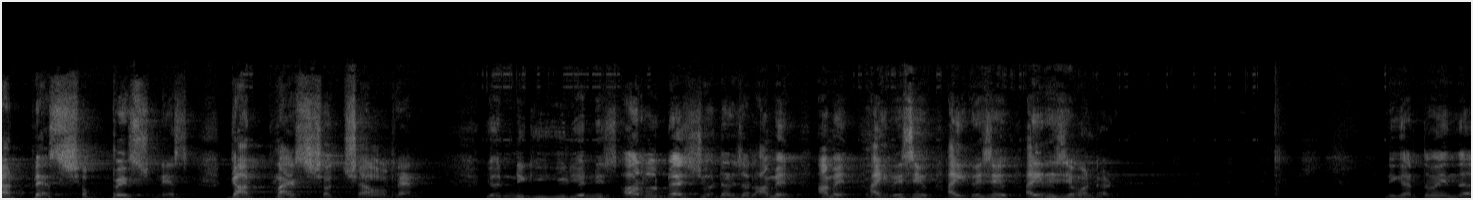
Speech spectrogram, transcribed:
God bless your business God bless your children ఎన్ని ఈ- ఎన్ని బ్లెస్ యూ అంటారు సార్ ఆమె ఆమె I receive I receive I receive అంటాడు. నీకు అర్థమైందా?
